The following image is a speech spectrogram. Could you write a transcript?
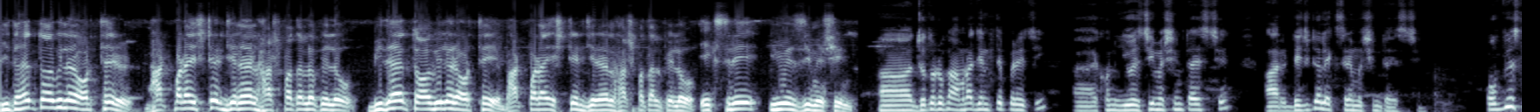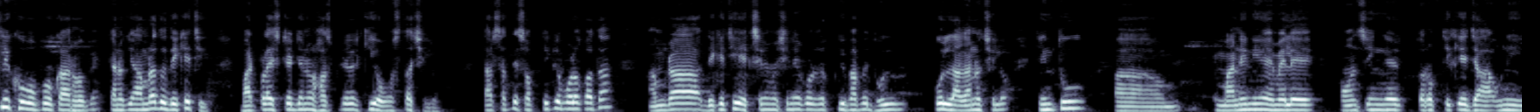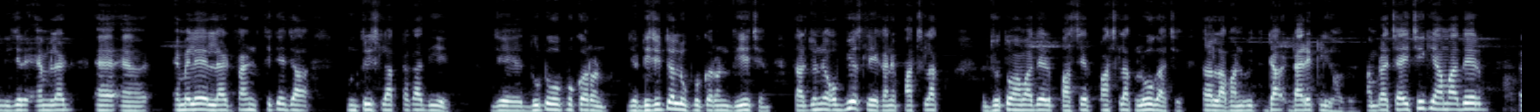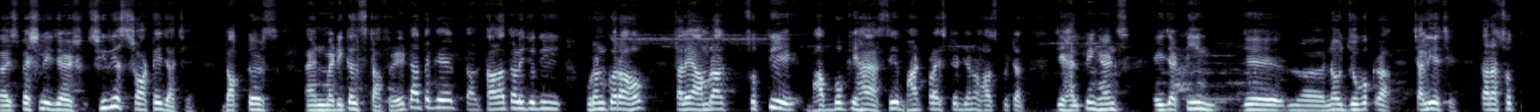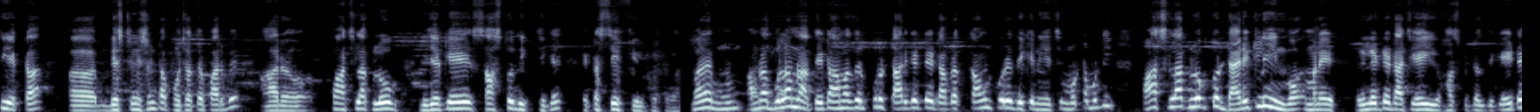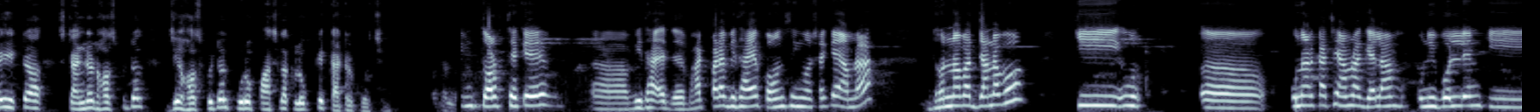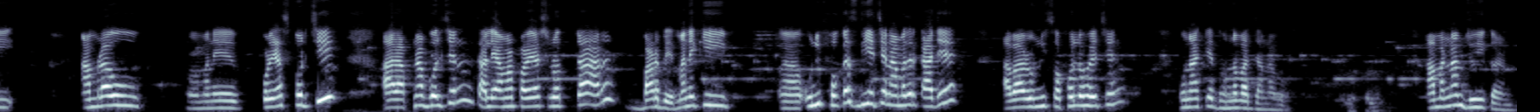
বিধায়ক তহবিলের অর্থে ভাটপাড়া স্টেট জেনারেল হাসপাতালও পেল। বিধায়ক তহবিলের অর্থে ভাটপাড়া স্টেট জেনারেল হাসপাতাল পেল এক্স রে ইউএসজি মেশিন। যতটুকু আমরা জানতে পেরেছি এখন ইউএসজি মেশিনটা এসছে আর ডিজিটাল এক্স রে মেশিনটা এসছে। অবভিয়াসলি খুব উপকার হবে কেন কি আমরা তো দেখেছি ভাটপাড়া স্টেট জেনারেল হসপিটালের কি অবস্থা ছিল। তার সাথে সব থেকে বড় কথা, আমরা দেখেছি এক্স রে মেশিনের কীভাবে ধুল, ফুল লাগানো ছিল। কিন্তু মাননীয় এমএলএ পবন সিং এর তরফ থেকে যা উনি নিজের এমল্যাড এমএলএ ল্যাড ফান্ড থেকে যা উনত্রিশ লাখ টাকা দিয়ে যে দুটো উপকরণ, যে ডিজিটাল উপকরণ দিয়েছেন, তার জন্য অবভিয়াসলি এখানে পাঁচ লাখ, যত আমাদের পাশের পাঁচ লাখ লোক আছে, তারা লাভান্বিত ডাইরেক্টলি হবে। আমরা চাইছি কি আমাদের স্পেশালি যে সিরিয়াস শর্টেজ আছে ডক্টরস অ্যান্ড মেডিকেল স্টাফের এটা থেকে তাড়াতাড়ি যদি পূরণ করা হোক, তাহলে আমরা সত্যি ভাববো কি হ্যাঁ safe Bhatpara state general hospital যে হেল্পিং হ্যান্ডস এই যে টিম যে নবযুবকরা চালিয়েছে তারা সত্যি একটা ডেস্টিনেশনটা পৌঁছাতে পারবে আর পাঁচ লাখ লোক নিজেকে স্বাস্থ্য দিক থেকে একটা সেফ ফিল করতে পারবে। মানে আমরা বললাম না তো এটা আমাদের পুরো টার্গেটেড আমরা কাউন্ট করে দেখে নিয়েছি। মোটামুটি পাঁচ লাখ লোক তো ডাইরেক্টলি মানে রিলেটেড আছে এই হসপিটাল থেকে। এটাই একটা স্ট্যান্ডার্ড হসপিটাল যে হসপিটাল পুরো পাঁচ লাখ লোককে ক্যাটার করছে। তরফ থেকে আহ, বিধায়ক ভাটপাড়া বিধায়ক পবন সিং মশাইকে আমরা ধন্যবাদ জানাব। কি উনার কাছে আমরা গেলাম উনি বললেন কি আমরাও মানে প্রয়াস করছি আর আপনার বলছেন তাহলে আমার প্রয়াসরতটা আর বাড়বে। মানে কি উনি ফোকাস দিয়েছেন আমাদের কাজে আবার উনি সফলও হয়েছেন। ওনাকে ধন্যবাদ জানাব। আমার নাম জুহি করণ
